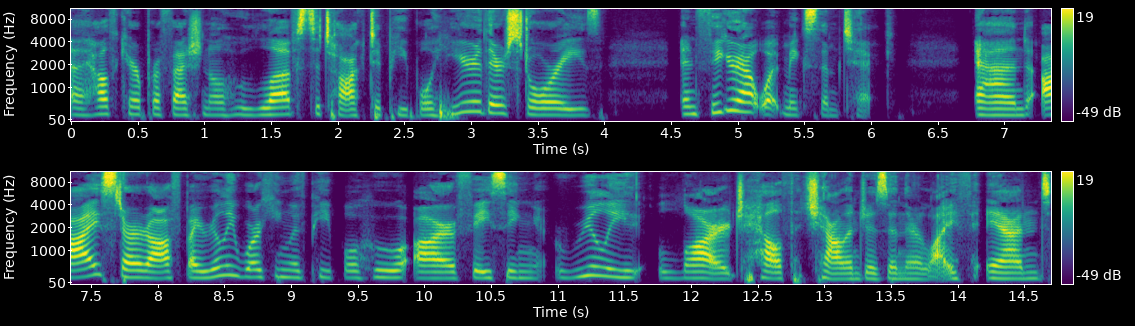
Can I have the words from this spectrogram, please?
a healthcare professional who loves to talk to people, hear their stories, and figure out what makes them tick. And I start off by really working with people who are facing really large health challenges in their life. And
